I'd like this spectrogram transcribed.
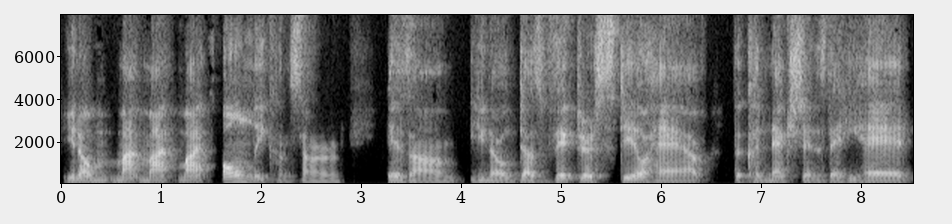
You know, my my my only concern is um, you know, does Victor still have the connections that he had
